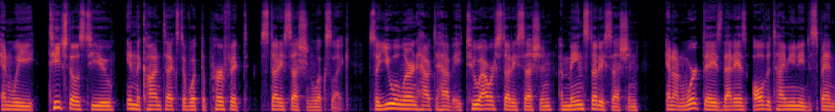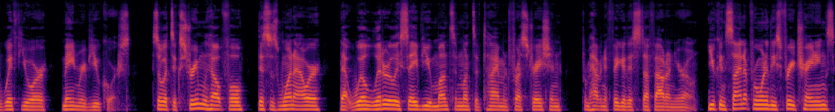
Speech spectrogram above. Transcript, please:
And we teach those to you in the context of what the perfect study session looks like. So you will learn how to have a two hour study session, a main study session, and on work days, that is all the time you need to spend with your main review course. So it's extremely helpful. This is one hour that will literally save you months and months of time and frustration from having to figure this stuff out on your own. You can sign up for one of these free trainings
